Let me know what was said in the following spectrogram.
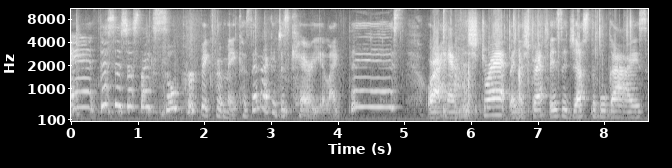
And this is just like so perfect for me. Because then I could just carry it like this. Or I have the strap. And the strap is adjustable, guys.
